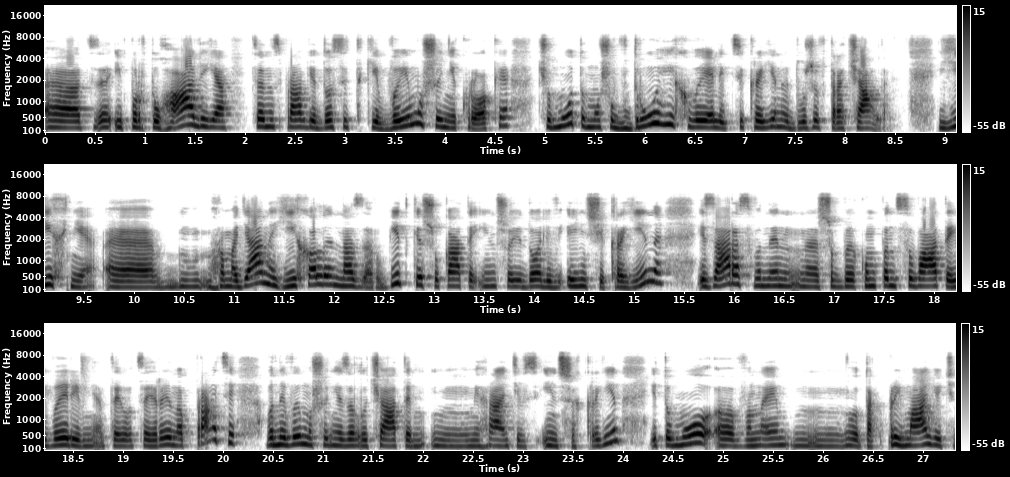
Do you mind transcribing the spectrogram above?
е, і Португалія це насправді досить такі вимушені кроки. Чому? Тому що в другій хвилі ці країни дуже втрачали. Їхні е, громадяни їхали на заробітки шукати іншої долі в інші країни, і зараз вони, щоб компенсувати і вирівняти цей ринок праці, вони вимушені залучати мігрантів з інших країн, і тому е, вони ну, так приймають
